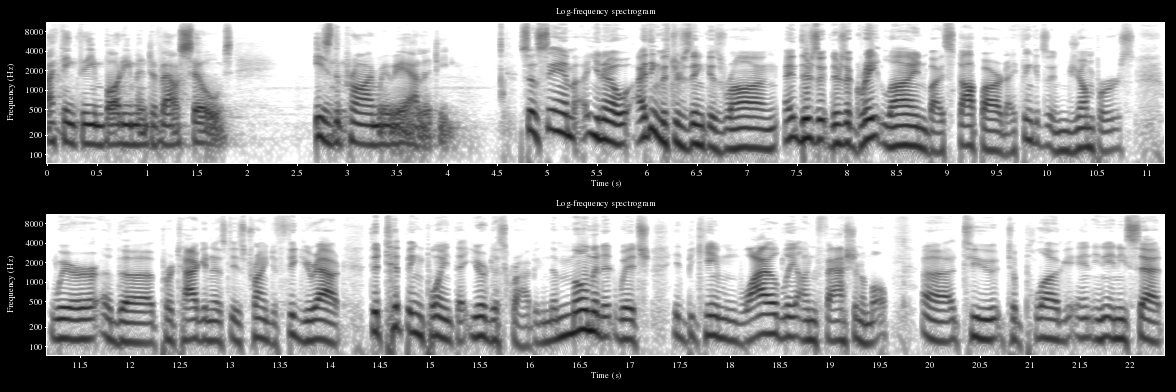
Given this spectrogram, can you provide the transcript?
I think the embodiment of ourselves is the primary reality. So, Sam, uh, you know, I think Mr. Zink is wrong. And there's a, there's a great line by Stoppard, I think it's in Jumpers, where uh, the protagonist is trying to figure out the tipping point that you're describing, the moment at which it became wildly unfashionable uh, to to plug in, in any set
